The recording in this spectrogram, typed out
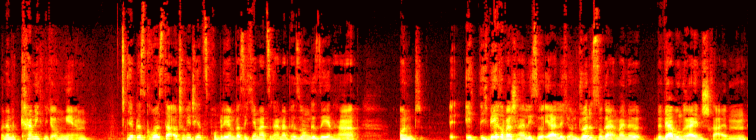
Und damit kann ich nicht umgehen. Ich habe das größte Autoritätsproblem, was ich jemals in einer Person gesehen habe. Und ich, ich wäre wahrscheinlich so ehrlich und würde es sogar in meine Bewerbung reinschreiben,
